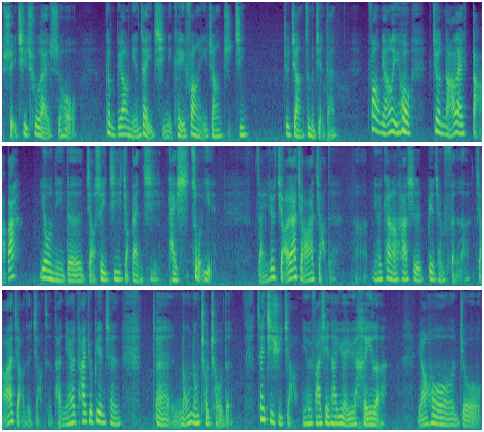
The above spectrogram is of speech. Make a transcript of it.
水汽出来的时候，更不要粘在一起，你可以放一张纸巾，就这样这么简单。放凉了以后，就拿来打吧，用你的搅碎机、搅拌机开始作业。这样就搅呀搅啊搅的啊，你会看到它是变成粉了。搅啊搅着搅着它，你看它就变成呃浓浓稠稠的。再继续搅，你会发现它越来越黑了，然后就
